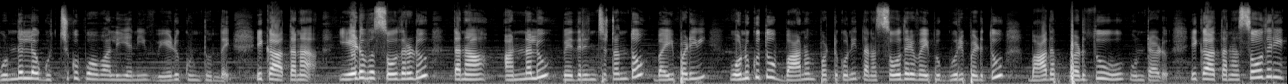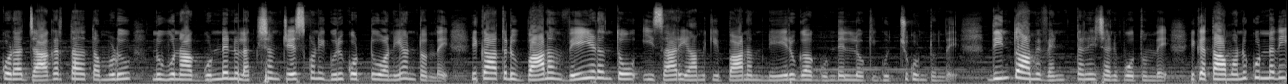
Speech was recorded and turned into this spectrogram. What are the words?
గుండెల్లో గుచ్చుకుపోవాలి అని వేడుకుంటుంది. ఇక తన ఏడవ సోదరుడు తన అన్నలు బెదిరించటంతో భయపడి వణుకుతూ బాణం పట్టుకుని తన సోదరి వైపు గురి పెడుతూ బాధపడుతూ ఉంటాడు. ఇక తన సోదరి కూడా జాగ్రత్త తమ్ముడు నువ్వు నా గుండెను లక్ష్యం చేసుకుని గురికొట్టు అని అంటుంది. ఇక అతడు బాణం వేయడంతో ఈసారి ఆమెకి బాణం నేరుగా గుండెల్లోకి గుచ్చుకుంటుంది. దీంతో ఆమె వెంటనే చనిపోతుంది. ఇక తామనుకున్నది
